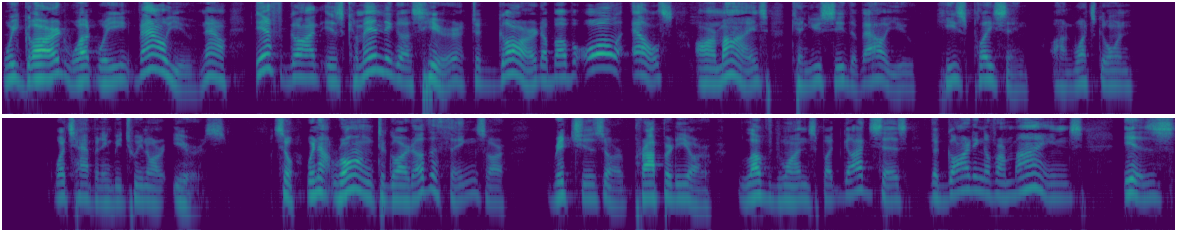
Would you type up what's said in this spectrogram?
we guard what we value. Now, if God is commanding us here to guard above all else our minds, can you see the value He's placing on what's going, what's happening between our ears? So we're not wrong to guard other things, our riches, our property, our loved ones, but God says the guarding of our minds is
